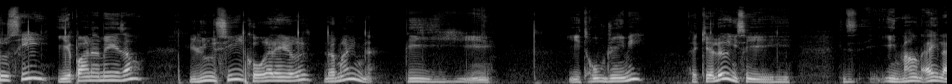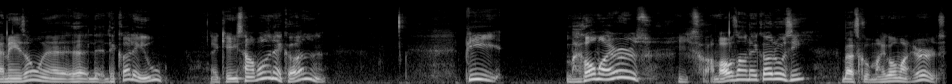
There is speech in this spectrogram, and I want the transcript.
aussi, il est pas à la maison. Lui aussi, il courait dans les rues, de même. Puis, il, trouve Jamie. Fait que là, il, il, il demande Hey, la maison, euh, l'école est où Fait qu'il s'en va à l'école. Puis, Michael Myers, il se ramasse dans l'école aussi. Parce que Michael Myers,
